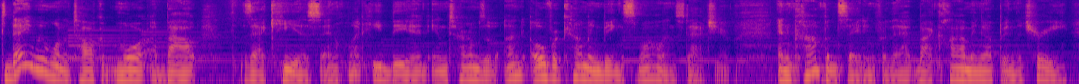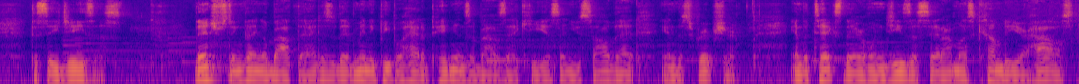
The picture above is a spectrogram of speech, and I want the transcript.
Today, we want to talk more about Zacchaeus and what he did in terms of un- overcoming being small in stature and compensating for that by climbing up in the tree to see Jesus. The interesting thing about that is that many people had opinions about Zacchaeus, and you saw that in the scripture. In the text there, when Jesus said, I must come to your house,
